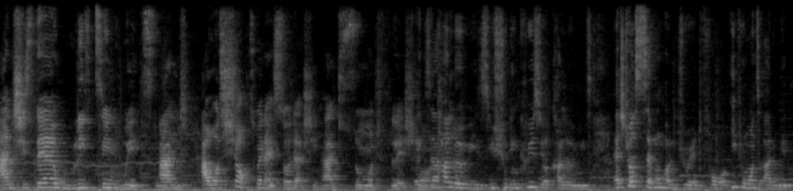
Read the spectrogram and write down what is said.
and she started lifting weights and I was shocked when I saw that she had so much flesh on. Calories. You should increase your calories. Extra 700 for if you want to add weight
